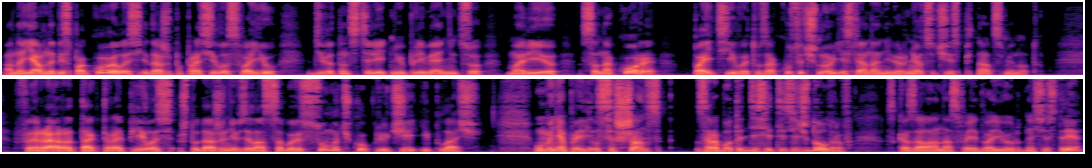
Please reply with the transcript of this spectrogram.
Она явно беспокоилась и даже попросила свою 19-летнюю племянницу Марию Санакоре пойти в эту закусочную, если она не вернется через 15 минут. Феррара так торопилась, что даже не взяла с собой сумочку, ключи и плащ. «У меня появился шанс заработать 10 тысяч долларов», сказала она своей двоюродной сестре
